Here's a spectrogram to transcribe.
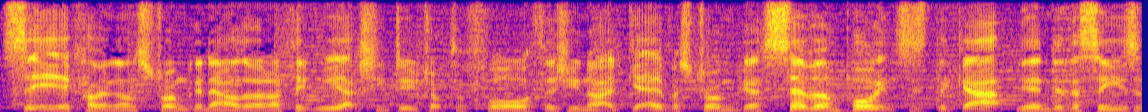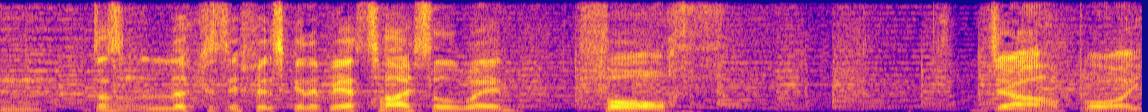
City are coming on stronger now, though, and I think we actually do drop to fourth as United get ever stronger. Seven points is the gap. The end of the season doesn't look as if it's going to be a title win. Fourth. Oh boy.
